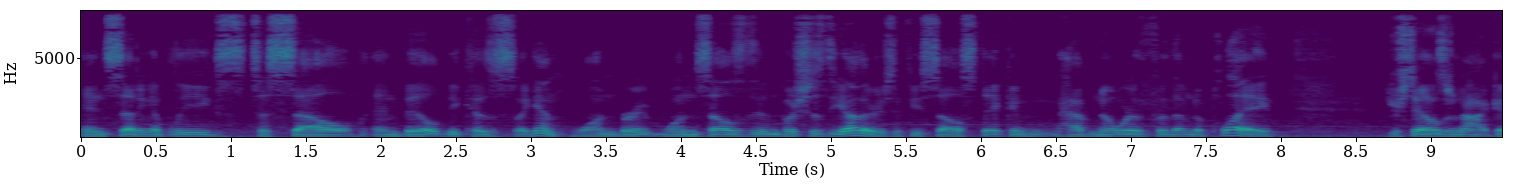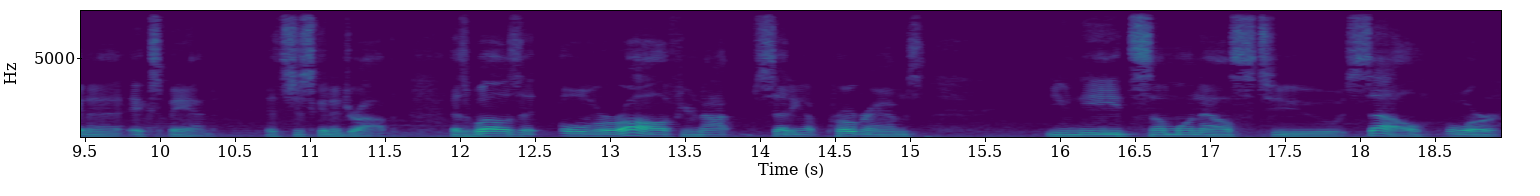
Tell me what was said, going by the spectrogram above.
and setting up leagues to sell and build because again one one sells and pushes the others. If you sell stick and have nowhere for them to play your sales are not going to expand. It's just going to drop. As well as it overall if you're not setting up programs you need someone else to sell or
